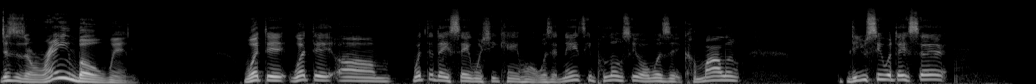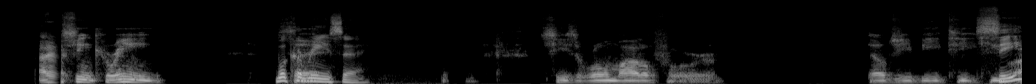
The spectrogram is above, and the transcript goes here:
This is a rainbow win. What did what did um what did they say when she came home? Was it Nancy Pelosi or was it Kamala? Do you see what they said? I seen Karine. What say Karine say? She's a role model for LGBTQI. See?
